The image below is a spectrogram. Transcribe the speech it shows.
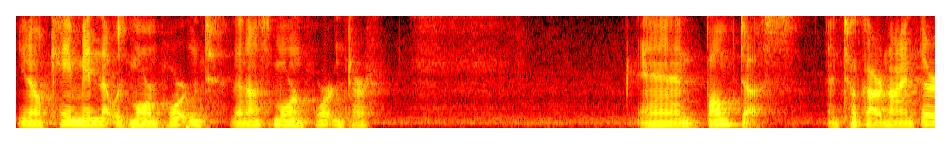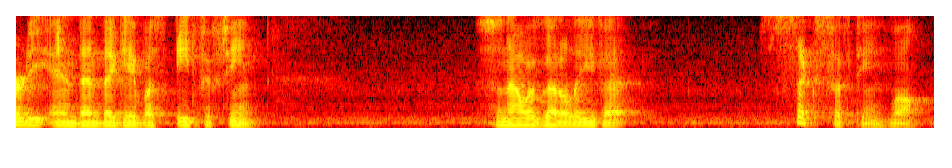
you know, came in that was more important than us, more importanter, and bumped us and took our 9:30 and then they gave us 8:15. So now we've got to leave at 6:15. Well,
